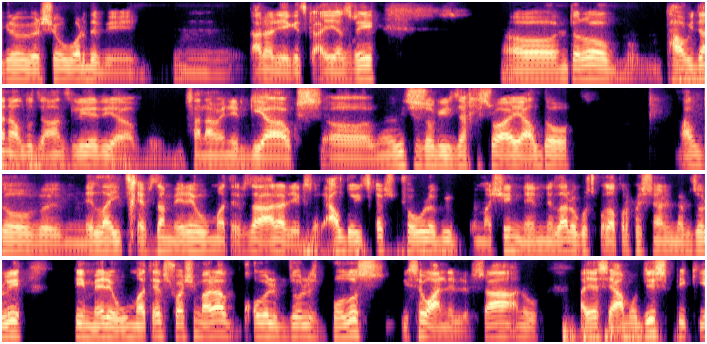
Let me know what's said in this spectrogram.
ეგრევე ვერ შეუვარდები. არ არის ეგეც კაი აზრი. აა, იმიტომ რომ თავიდან ალდო ძალიან ძლიერია, სანამ ენერგია აქვს. აა, მე ვიცი ზოგი იძახის რომ აი ალდო ალდო ნელა იწებს და მე უმატებს და არ არის ეგ, ალდო იწებს ჩაულებრივ მაშინ ნელა როგორც ყველა პროფესიონალი მებრძოლი კი მე უმატებს შუაში, მაგრამ ყოველი ბრძოლის ბოლოს ისევ ანელებს რა. ანუ აი ესე ამოდის პიკი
